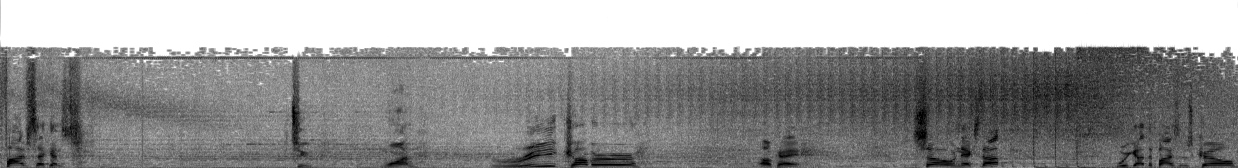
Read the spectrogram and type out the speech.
Five seconds. Two, one. Recover. Okay. So next up, we got the biceps curl.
